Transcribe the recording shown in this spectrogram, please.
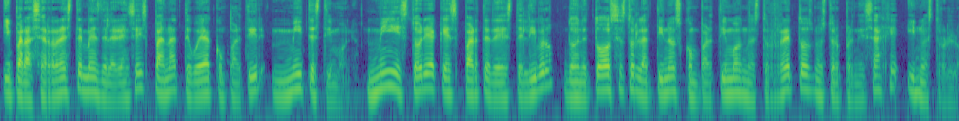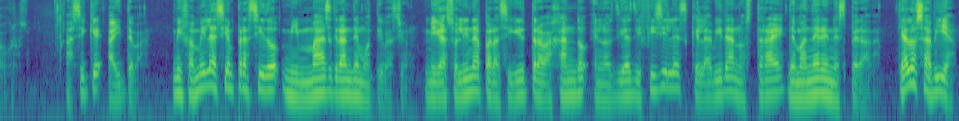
Y para cerrar este mes de la herencia hispana, te voy a compartir mi testimonio, mi historia que es parte de este libro, donde todos estos latinos compartimos nuestros retos, nuestro aprendizaje y nuestros logros. Así que ahí te va. Mi familia siempre ha sido mi más grande motivación, mi gasolina para seguir trabajando en los días difíciles que la vida nos trae de manera inesperada. Ya lo sabía,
